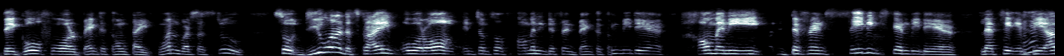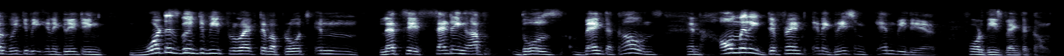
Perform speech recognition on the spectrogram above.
they go for bank account type one versus two. So, do you want to describe overall in terms of how many different bank accounts can be there, how many different savings can be there? Let's say if mm-hmm. they are going to be integrating what is going to be proactive approach in let's say setting up those bank accounts and how many different integration can be there for these bank accounts?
